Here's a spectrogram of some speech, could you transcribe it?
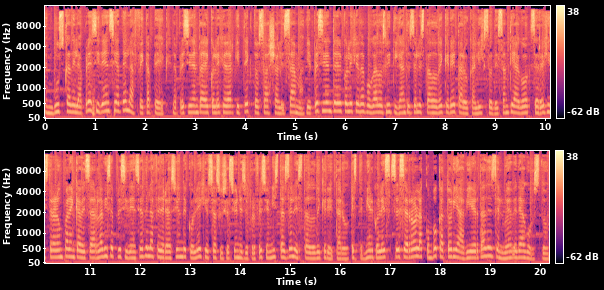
en busca de la presidencia de la FECAPEC. La presidenta del Colegio de Arquitectos, Sasha Lezama, y el presidente del Colegio de Abogados Litigantes del Estado de Querétaro, Calixto de Santiago, se registraron para encabezar la vicepresidencia de la Federación de Colegios y Asociaciones de Profesionistas del Estado de Querétaro. Este miércoles se cerró la convocatoria abierta desde el 9 de agosto.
